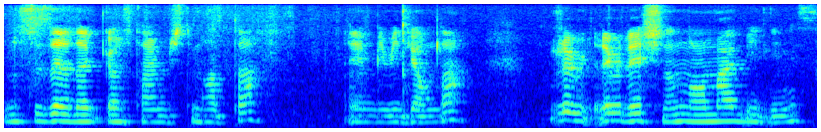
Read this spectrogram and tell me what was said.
Bunu sizlere de göstermiştim hatta e, bir videomda. Revelation'ın normal bildiğimiz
